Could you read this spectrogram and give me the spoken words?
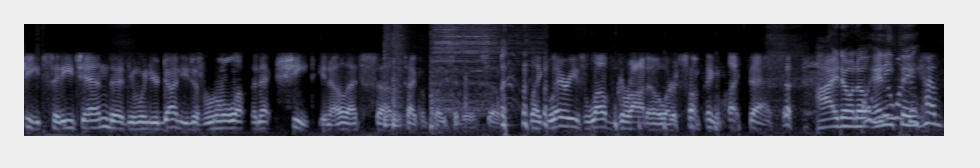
sheets at each end, and when you're done, you just roll up the next sheet. You know, that's uh, the type of place it is. So, like Larry's Love Grotto or something like that. I don't know oh, anything. You know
